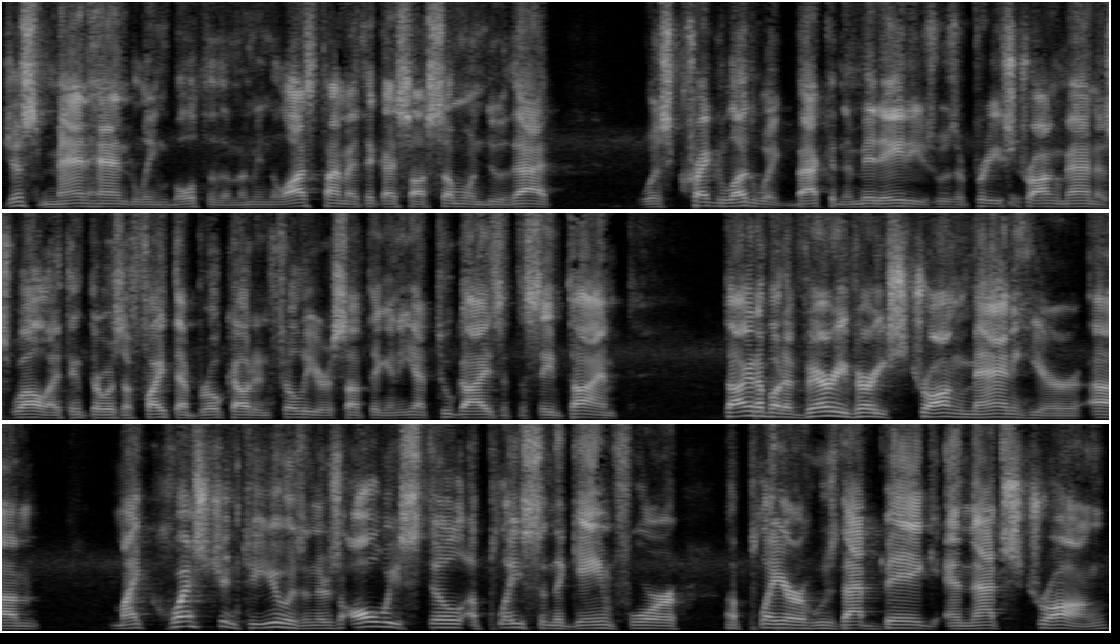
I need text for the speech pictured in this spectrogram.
just manhandling both of them. I mean, the last time I think I saw someone do that was Craig Ludwig back in the mid 80s, was a pretty strong man as well. I think there was a fight that broke out in Philly or something, and he had two guys at the same time. Talking about a very, very strong man here. Um, my question to you is, and there's always still a place in the game for a player who's that big and that strong.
